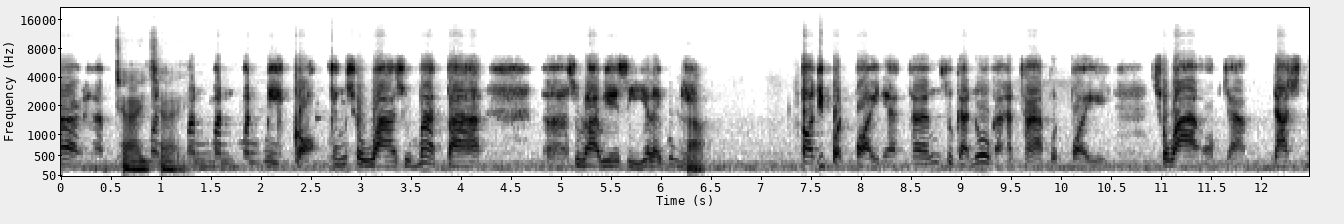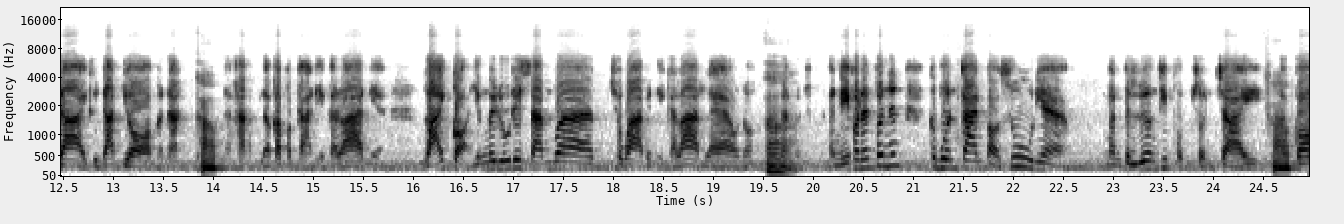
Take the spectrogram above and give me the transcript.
มากนะครับ ใช่มันใช่มันมันมันมีเกาะทั้งชวาสุมาตราเอ่อสุราเวสีอะไรพวกคนี้รับตอนที่ปลดปล่อยเนี่ย ทั้งสุการโนกับฮัตชาปลดปล่อย ชวาออกจากดัชได้คือดัชยอมอะนะครับนะครับ แล้วก็ประกาศเอกราชเนี่ย หลายเกาะยังไม่รู้ด้วยซ้ำว่าชวาเป็นเอกราชแล้วเนาะอ่าอันนี้เพราะฉะนั้นเพราะฉะนั้นกระบวนการต่อสู้เนี่ยมันเป็นเรื่องที่ผมสนใจครับแล้วก็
